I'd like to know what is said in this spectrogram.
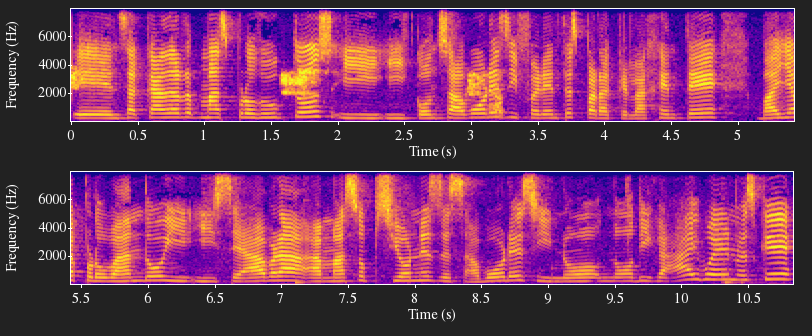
en sacar más productos y, con sabores diferentes para que la gente vaya probando y, y se abra a más opciones de sabores y no, no diga, ay, bueno, es que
